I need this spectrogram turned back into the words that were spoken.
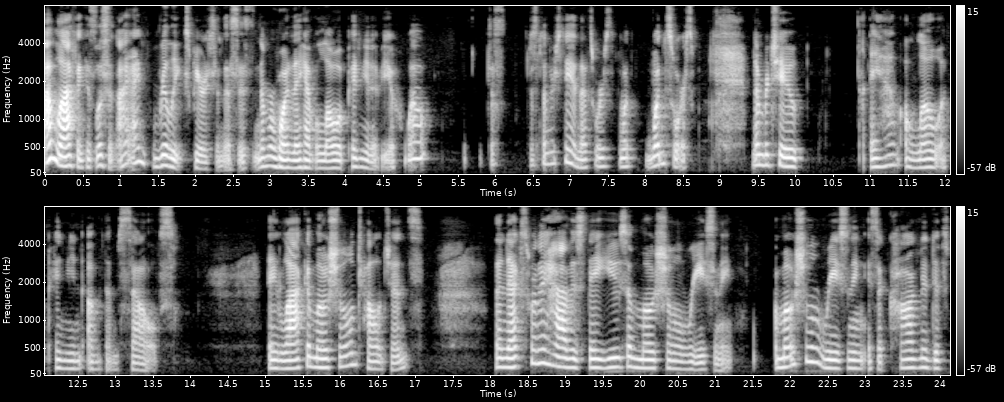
I'm laughing because listen, I, I really experienced in this is number one, they have a low opinion of you. Well, just just understand that's where what one source. Number two, they have a low opinion of themselves. They lack emotional intelligence. The next one I have is they use emotional reasoning. Emotional reasoning is a cognitive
